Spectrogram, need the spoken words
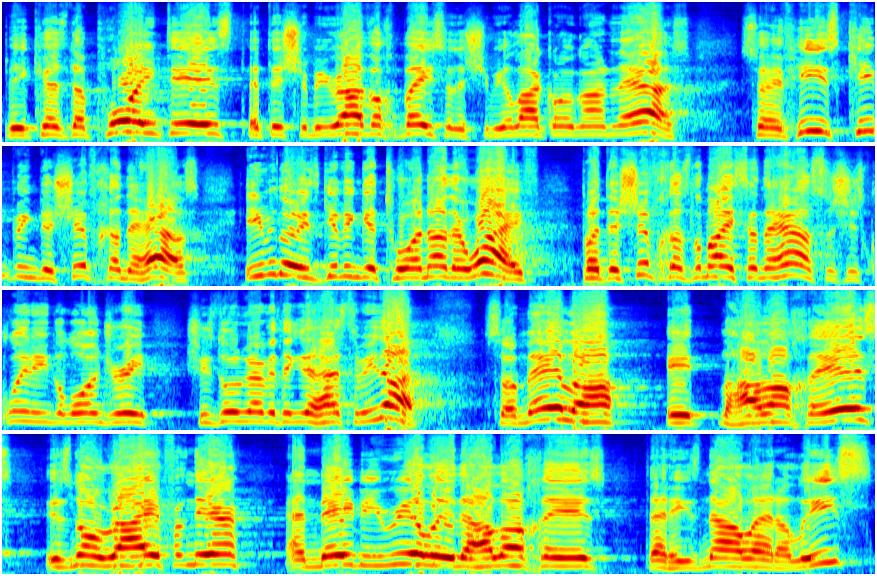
Because the point is that there should be Ravach Beisa, there should be a lot going on in the house. So if he's keeping the shifcha in the house, even though he's giving it to another wife, but the shifcha is the mice in the house, so she's cleaning the laundry, she's doing everything that has to be done. So Mela, it halacha is, there's no riot from there, and maybe really the halacha is that he's not allowed to lease.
